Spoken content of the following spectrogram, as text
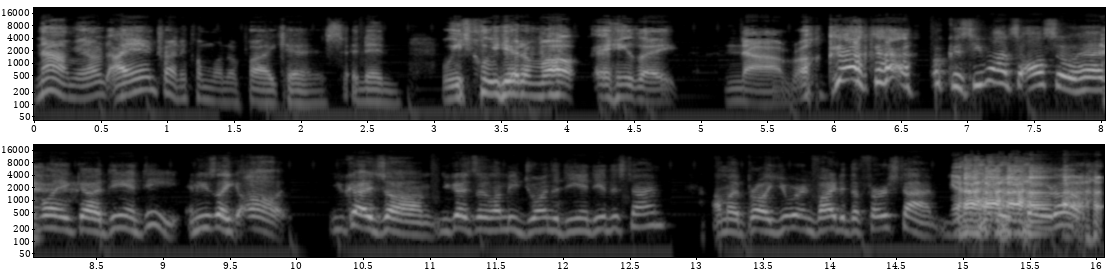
"Nah, man, I'm, I am trying to come on a podcast," and then we we hit him up, and he's like, "Nah, bro." Oh, because he wants to also have like uh, D and D, and he's like, "Oh, you guys, um, you guys let me join the D and D this time." I'm like, "Bro, you were invited the first time. You showed up."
